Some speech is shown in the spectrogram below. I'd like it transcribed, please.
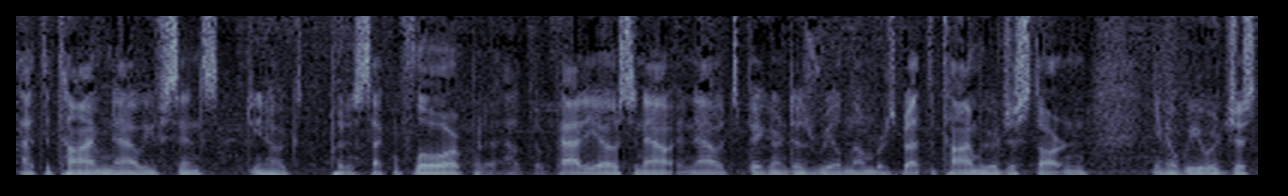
at the time. Now we've since you know put a second floor, put an outdoor patio. So now now it's bigger and does real numbers. But at the time, we were just starting. You know, we were just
